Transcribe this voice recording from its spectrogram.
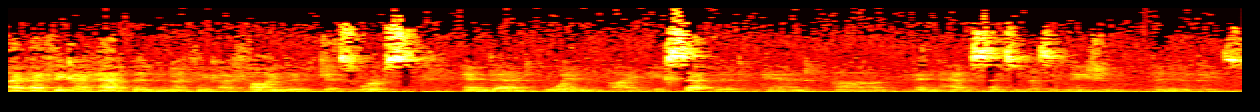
I, I think I have been, and I think I find that it gets worse, and that when I accept it and uh, and have a sense of resignation, then it abates.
